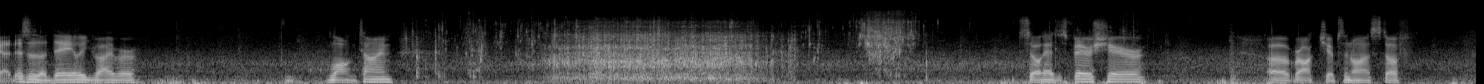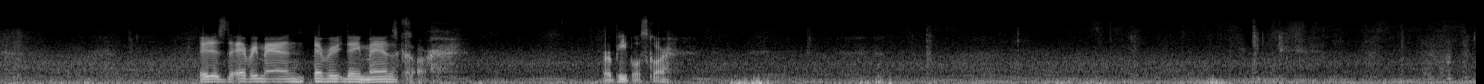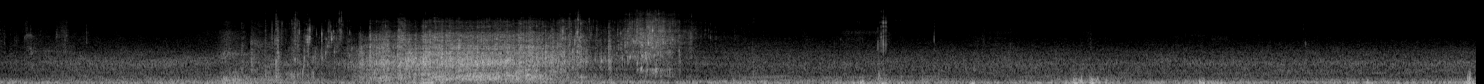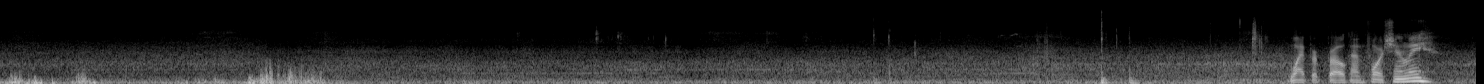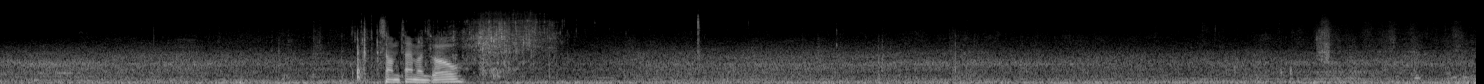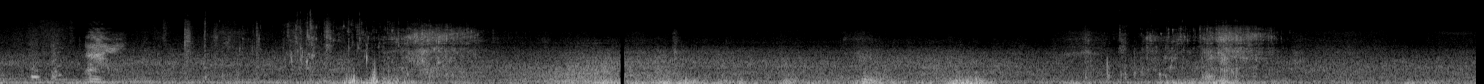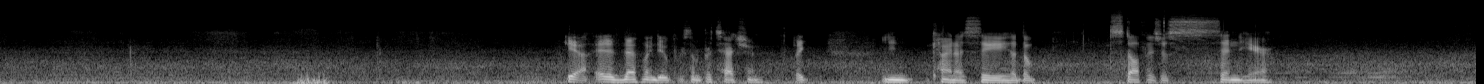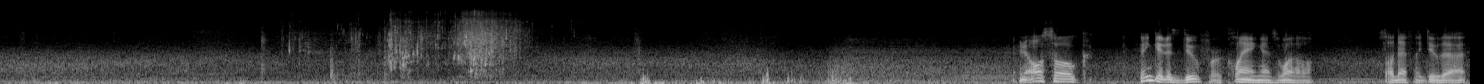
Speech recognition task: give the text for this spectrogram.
Yeah this is a daily driver. Long time. So it has its fair share of rock chips and all that stuff. It is the everyman everyday man's car. Or people's car wiper broke unfortunately. Some time ago yeah it is definitely due for some protection. Like you kind of see that the stuff is just sitting here. And also I think it is due for claying as well. So I'll definitely do that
